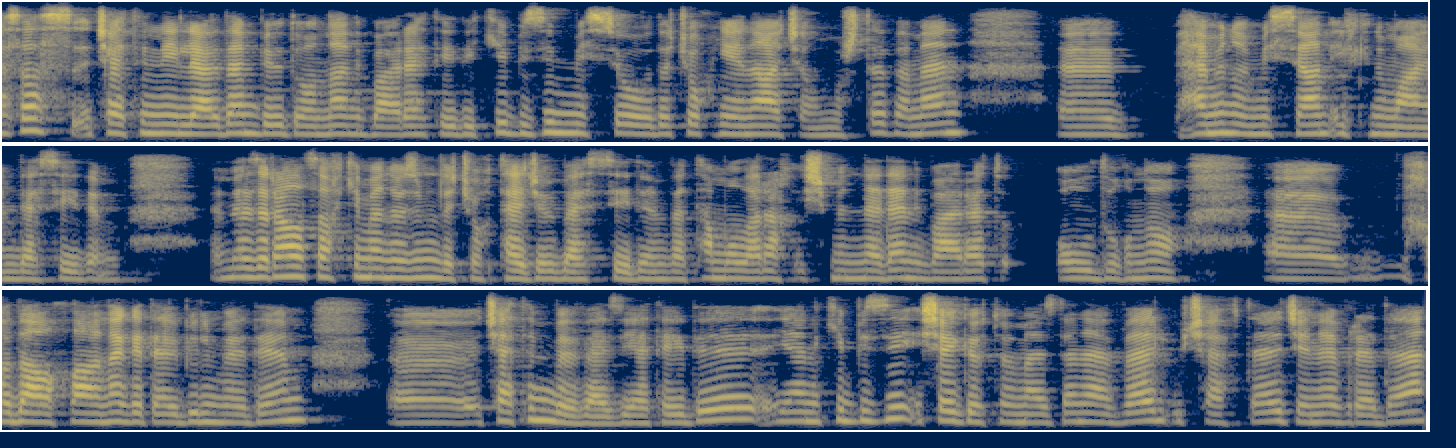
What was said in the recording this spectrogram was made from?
əsas çətinliklərdən biri də ondan ibarət idi ki, bizim missiya orada çox yeni açılmışdı və mən həmin o missiyanın ilk nümayəndəsi idim. Nəzərə alsaq ki, mən özüm də çox təcrübəsiz idim və tam olaraq işimin nədən ibarət olduğunu xırdalıqlarına qədər bilmirdim. Çətin bir vəziyyət idi. Yəni ki, bizi işə götürməzdən əvvəl 3 həftə Cenevrədə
